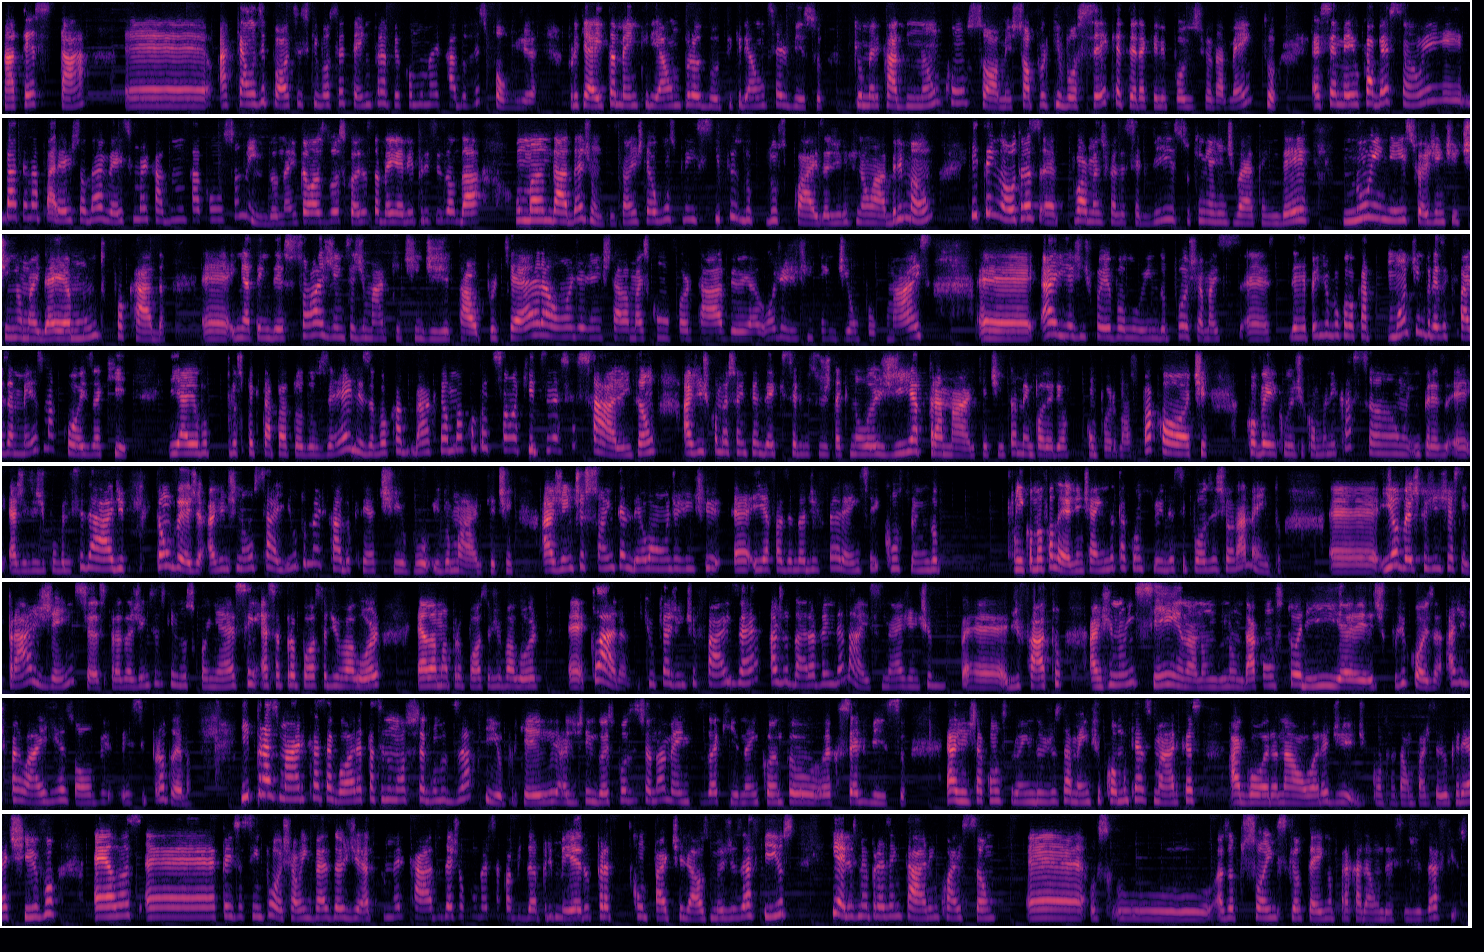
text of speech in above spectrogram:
a testar é, aquelas hipóteses que você tem para ver como o mercado responde. Né? Porque aí também criar um produto e criar um serviço que o mercado não consome só porque você quer ter aquele posicionamento é ser meio cabeção e bater na parede toda vez se o mercado não está consumindo, né? Então as duas coisas também ali precisam dar uma andada juntas. Então a gente tem alguns princípios do, dos quais a gente não abre mão e tem outras é, formas de fazer serviço, quem a gente vai atender. No início a gente tinha uma ideia muito focada é, em atender só agências de marketing digital, porque era onde a gente estava mais confortável e é onde a gente entendia um pouco mais. É, aí a gente foi evoluindo, poxa, mas é, de repente eu vou colocar um monte de empresa que faz a mesma coisa aqui e aí eu vou prospectar para todos eles, eu vou acabar que é uma competição aqui desnecessária. Então, a gente começou a entender que serviços de tecnologia para marketing também poderiam compor o nosso pacote, com veículos de comunicação, eh, agências de publicidade. Então, veja, a gente não saiu do mercado criativo e do marketing, a gente só entendeu aonde a gente é, ia fazendo a diferença e construindo e como eu falei, a gente ainda está construindo esse posicionamento. É, e eu vejo que a gente, assim, para agências, para as agências que nos conhecem, essa proposta de valor, ela é uma proposta de valor é, clara, que o que a gente faz é ajudar a vender mais, né? A gente, é, de fato, a gente não ensina, não, não dá consultoria, esse tipo de coisa. A gente vai lá e resolve esse problema. E para as marcas, agora está sendo o nosso segundo desafio, porque a gente tem dois posicionamentos aqui, né, enquanto serviço. A gente está construindo justamente como que as marcas, agora, na hora de, de contratar um parceiro criativo, elas é, pensam assim, poxa, ao invés de eu ir direto para o mercado, deixa eu conversar com a Bidan primeiro para compartilhar os meus desafios e eles me apresentarem quais são é, os, o, as opções que eu tenho para cada um desses desafios.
